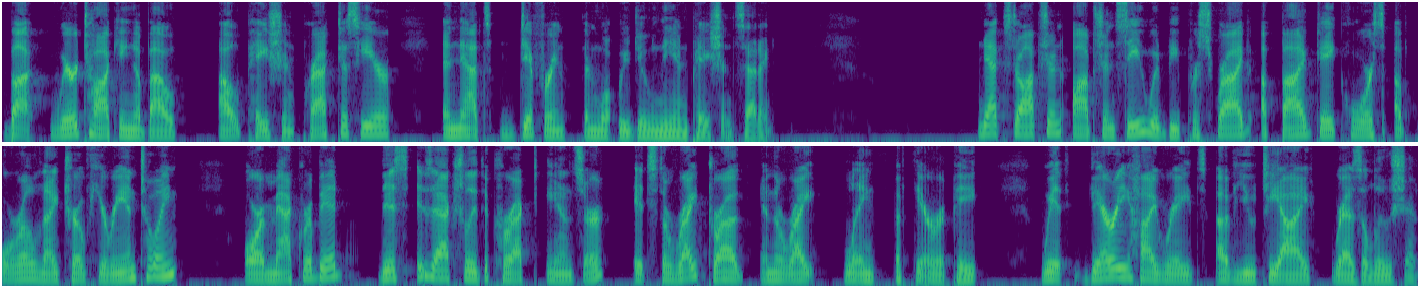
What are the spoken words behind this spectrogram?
But we're talking about outpatient practice here, and that's different than what we do in the inpatient setting. Next option, option C, would be prescribe a five day course of oral nitrofurantoin or macrobid. This is actually the correct answer. It's the right drug and the right length of therapy with very high rates of UTI resolution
